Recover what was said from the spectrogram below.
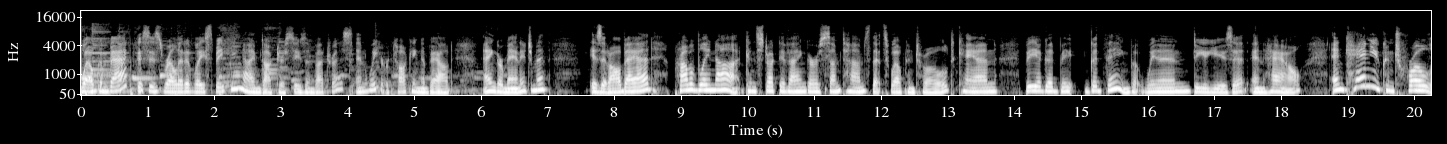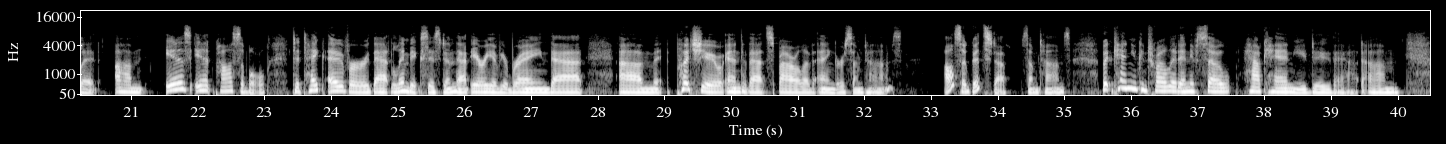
Welcome back. This is Relatively Speaking. I'm Dr. Susan Buttross, and we are talking about anger management. Is it all bad? Probably not. Constructive anger, sometimes that's well controlled, can be a good be, good thing, but when do you use it and how? And can you control it? Um, is it possible to take over that limbic system, that area of your brain that um, puts you into that spiral of anger sometimes. Also, good stuff sometimes. But can you control it? And if so, how can you do that? Um,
